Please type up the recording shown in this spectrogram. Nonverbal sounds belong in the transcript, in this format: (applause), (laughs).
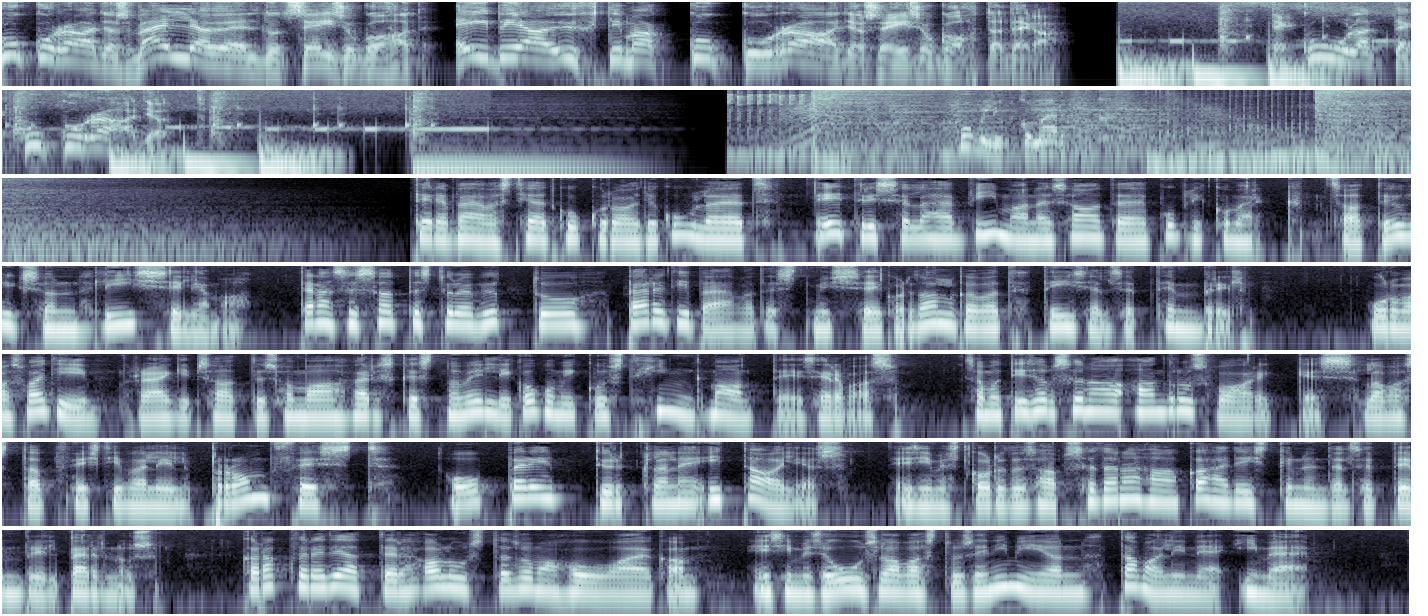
Kuku Raadios välja öeldud seisukohad ei pea ühtima Kuku Raadio seisukohtadega. Te kuulate Kuku Raadiot. publikumärk tere päevast, head Kuku raadio kuulajad. eetrisse läheb viimane saade Publikumärk. saatejuhiks on Liis Seljamaa. tänases saates tuleb juttu pärdipäevadest, mis seekord algavad teisel septembril. Urmas Vadi räägib saates oma värskest novellikogumikust Hing maantee servas. samuti saab sõna Andrus Vaarik, kes lavastab festivalil Promfest ooperi Türklane Itaalias. esimest korda saab seda näha kaheteistkümnendal septembril Pärnus ka Rakvere teater alustas oma hooaega esimese uuslavastuse nimi on Tavaline ime.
